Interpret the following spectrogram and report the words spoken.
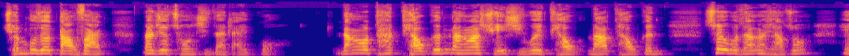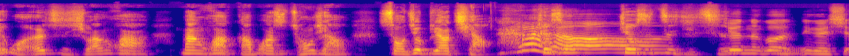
全部都倒饭，那就重新再来过。然后他调羹，让他学习会调，拿调羹。所以我常常想说，哎，我儿子喜欢画漫画，搞不好是从小手就比较巧，就是就是自己吃，就能够嗯那个小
